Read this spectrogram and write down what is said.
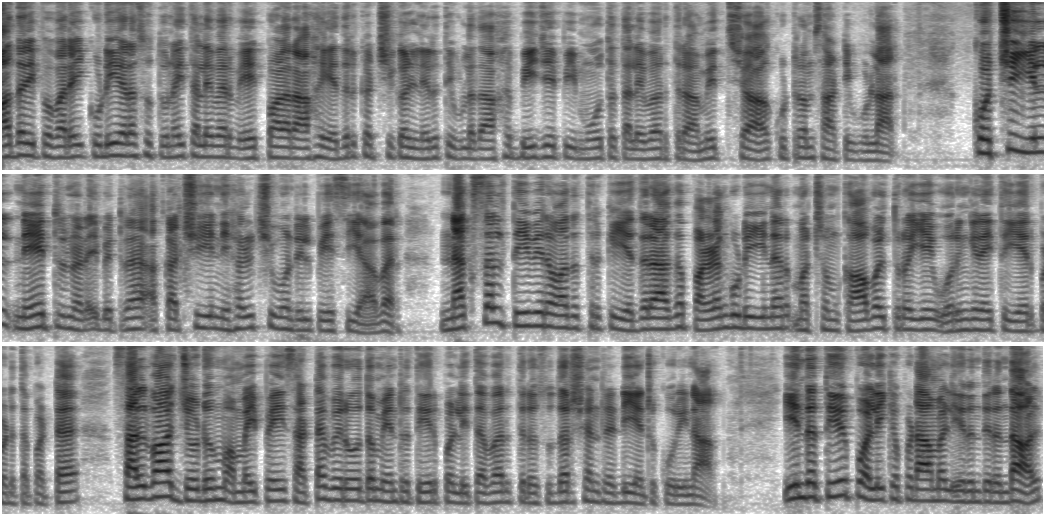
ஆதரிப்பவரை குடியரசு துணைத் தலைவர் வேட்பாளராக எதிர்க்கட்சிகள் நிறுத்தியுள்ளதாக பிஜேபி மூத்த தலைவர் திரு அமித் ஷா குற்றம் சாட்டியுள்ளார். கொச்சியில் நேற்று நடைபெற்ற அக்கட்சியின் நிகழ்ச்சி ஒன்றில் பேசிய அவர் நக்சல் தீவிரவாதத்திற்கு எதிராக பழங்குடியினர் மற்றும் காவல்துறையை ஒருங்கிணைத்து ஏற்படுத்தப்பட்ட சல்வா ஜொடும் அமைப்பை சட்டவிரோதம் என்று தீர்ப்பளித்தவர் திரு சுதர்ஷன் ரெட்டி என்று கூறினார். இந்த தீர்ப்பு அளிக்கப்படாமல் இருந்திருந்தால்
